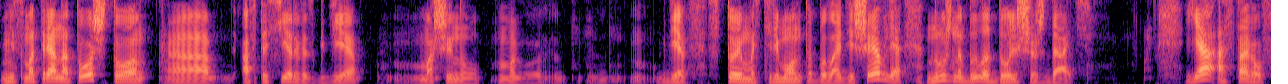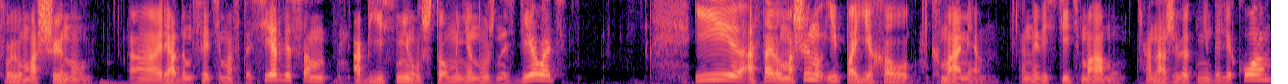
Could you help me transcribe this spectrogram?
Несмотря на то, что э, автосервис, где машину, где стоимость ремонта была дешевле, нужно было дольше ждать. Я оставил свою машину э, рядом с этим автосервисом, объяснил, что мне нужно сделать, и оставил машину и поехал к маме навестить маму. Она живет недалеко,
